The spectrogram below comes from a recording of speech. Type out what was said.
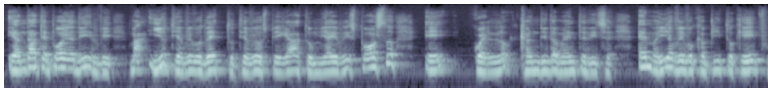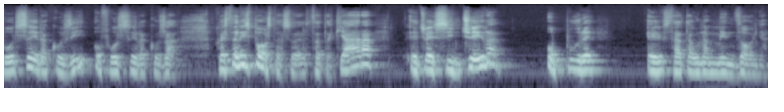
E andate poi a dirvi, ma io ti avevo detto, ti avevo spiegato, mi hai risposto e quello candidamente dice, eh ma io avevo capito che forse era così o forse era cosà. Questa risposta è stata chiara, cioè sincera, oppure è stata una menzogna.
